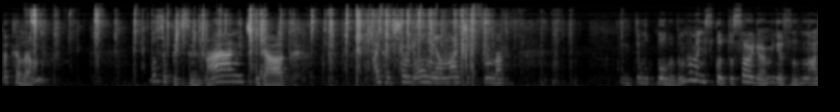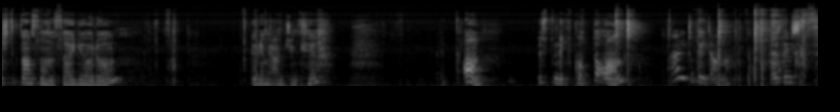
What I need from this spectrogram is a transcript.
Bakalım bu Süpix'imizden ne çıkacak? Ay hadi şöyle olmayanlar çıksın da biz de mutlu olalım. Hemen üst kodu söylüyorum. Biliyorsunuz bunu açtıktan sonra söylüyorum. Göremiyorum çünkü. Evet, 10. Üstündeki kod da 10. Ay çok heyecanlı. Özlemişiz.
